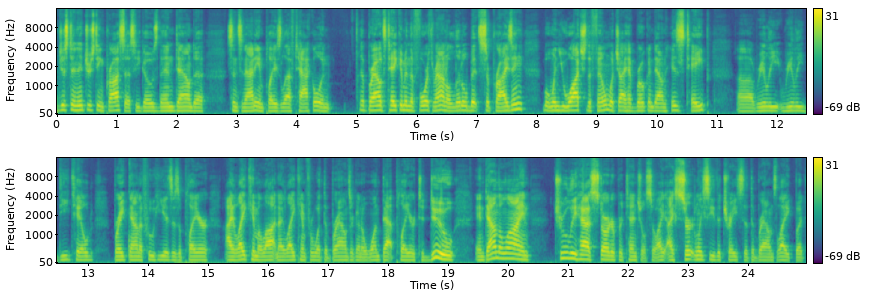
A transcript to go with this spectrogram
just an interesting process. He goes then down to Cincinnati and plays left tackle, and the Browns take him in the fourth round. A little bit surprising, but when you watch the film, which I have broken down his tape, uh, really, really detailed breakdown of who he is as a player. I like him a lot, and I like him for what the Browns are going to want that player to do. And down the line, truly has starter potential. So I, I, certainly see the traits that the Browns like. But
